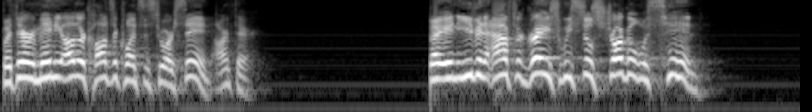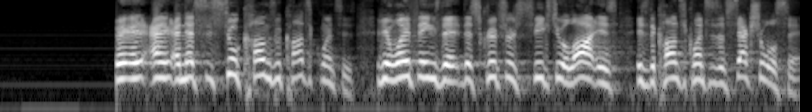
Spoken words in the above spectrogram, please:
But there are many other consequences to our sin, aren't there? Right? And even after grace, we still struggle with sin. And, and, and that still comes with consequences. Again, one of the things that, that Scripture speaks to a lot is, is the consequences of sexual sin.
